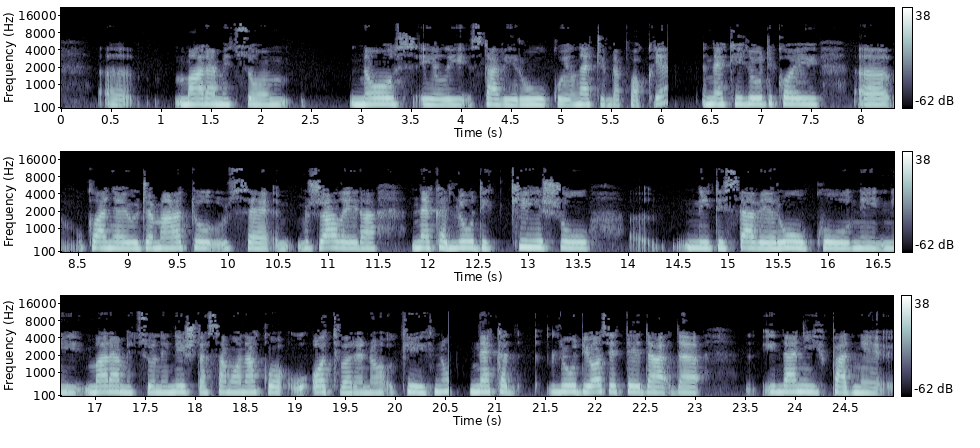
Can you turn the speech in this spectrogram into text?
maramicom nos ili stavi ruku ili nečim da pokrije. Neki ljudi koji uklanjaju klanjaju džamatu se žale da nekad ljudi kišu, niti stave ruku, ni, ni maramicu, ni ništa, samo onako otvoreno kihnu. Nekad ljudi osjete da, da i na njih padne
